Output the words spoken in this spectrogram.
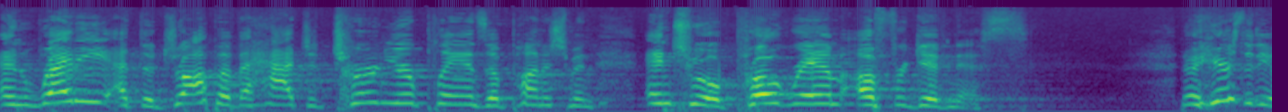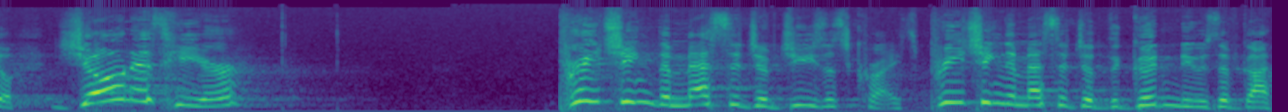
and ready at the drop of a hat to turn your plans of punishment into a program of forgiveness. Now, here's the deal Jonah's here preaching the message of Jesus Christ, preaching the message of the good news of God,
